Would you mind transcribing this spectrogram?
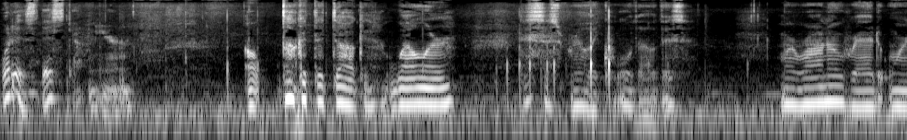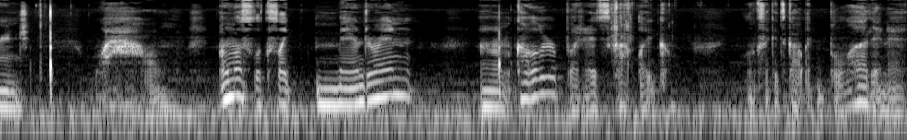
What is this down here? Oh, look at the duck. Weller. This is really cool, though. This Murano red orange. Wow. Almost looks like mandarin um, color, but it's got like, looks like it's got like blood in it.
